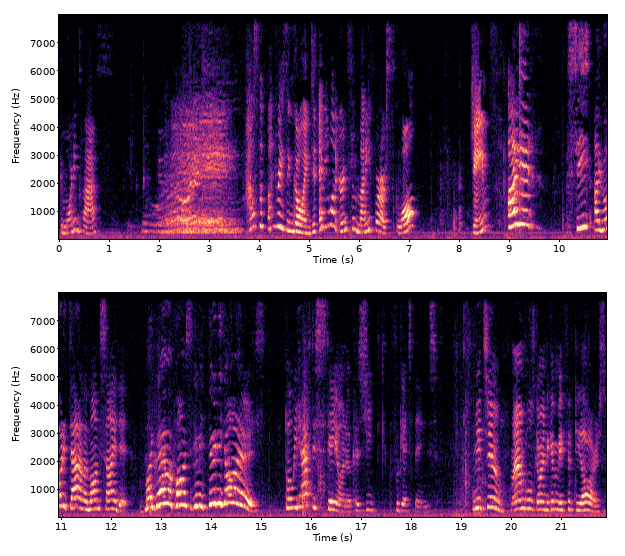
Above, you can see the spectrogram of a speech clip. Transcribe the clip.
Good morning, class. Good morning. How's the fundraising going? Did anyone earn some money for our school? James? I did! See, I wrote it down and my mom signed it. My grandma promised to give me $30! But we have to stay on her because she forgets things. Me too. My uncle's going to give me fifty dollars,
